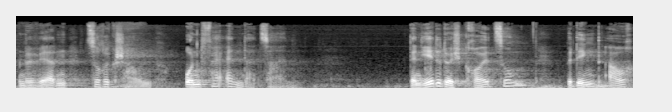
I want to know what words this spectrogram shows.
und wir werden zurückschauen und verändert sein. Denn jede Durchkreuzung bedingt auch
